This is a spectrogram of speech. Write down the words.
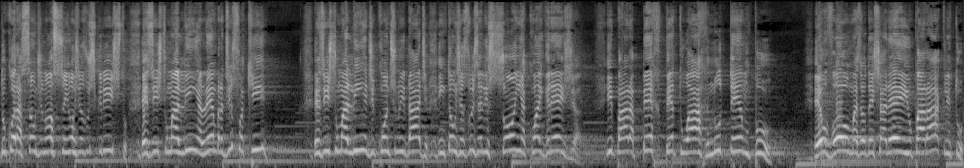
do coração de nosso Senhor Jesus Cristo. Existe uma linha, lembra disso aqui? Existe uma linha de continuidade. Então Jesus ele sonha com a igreja e para perpetuar no tempo eu vou, mas eu deixarei o Paráclito.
